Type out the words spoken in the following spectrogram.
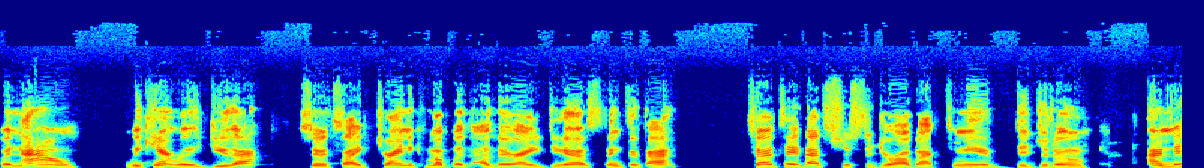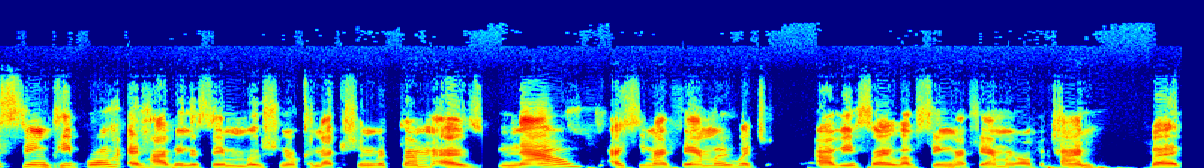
But now we can't really do that. So it's like trying to come up with other ideas, things like that. So I'd say that's just a drawback to me of digital. I miss seeing people and having the same emotional connection with them as now I see my family, which obviously I love seeing my family all the time, but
